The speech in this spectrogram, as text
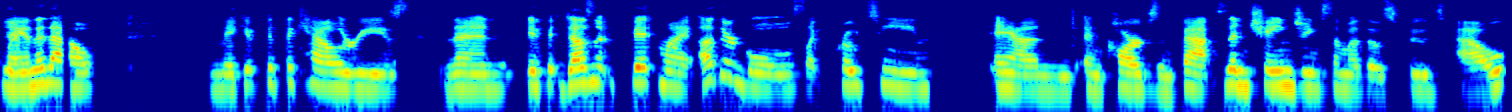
plan yeah. it out, make it fit the calories. Then, if it doesn't fit my other goals like protein and and carbs and fats, then changing some of those foods out.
